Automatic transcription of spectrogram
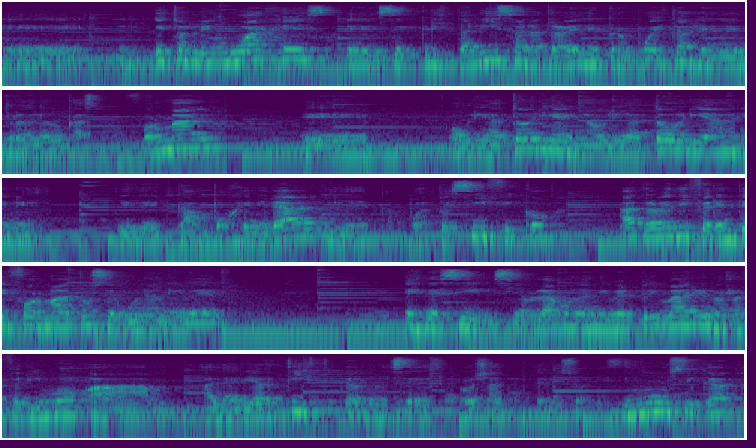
Eh, estos lenguajes eh, se cristalizan a través de propuestas dentro de la educación formal, eh, obligatoria y no obligatoria, desde el campo general y desde el campo específico, a través de diferentes formatos según el nivel. Es decir, si hablamos de nivel primario nos referimos al área artística, donde se desarrollan artes visuales y música,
